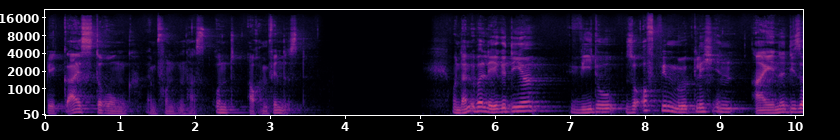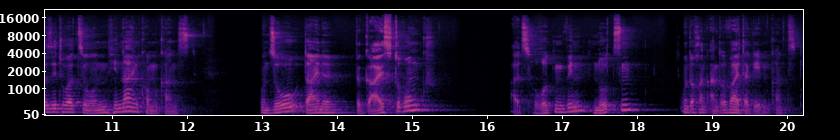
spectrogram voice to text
Begeisterung empfunden hast und auch empfindest. Und dann überlege dir, wie du so oft wie möglich in eine dieser Situationen hineinkommen kannst und so deine Begeisterung als Rückenwind nutzen und auch an andere weitergeben kannst.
